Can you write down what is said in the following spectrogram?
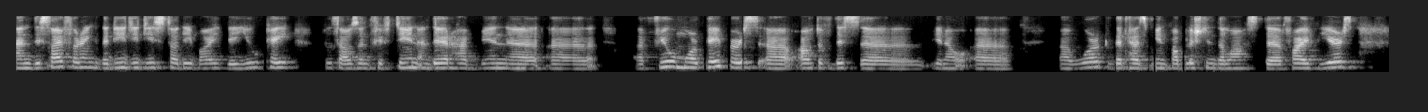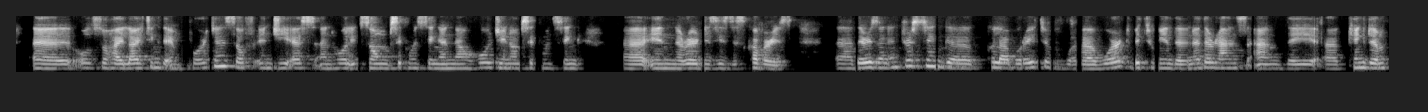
and deciphering the DDD study by the UK 2015. And there have been uh, uh, a few more papers uh, out of this, uh, you know, uh, work that has been published in the last five years uh, also highlighting the importance of NGS and whole exome sequencing and now whole genome sequencing uh, in rare disease discoveries. Uh, there is an interesting uh, collaborative uh, work between the Netherlands and the uh, Kingdom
